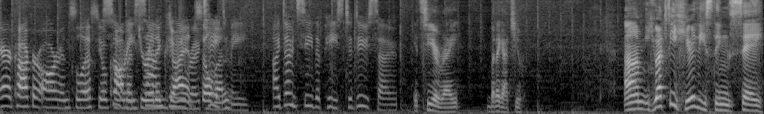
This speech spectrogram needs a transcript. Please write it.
Eric Cocker Auran, Celestial Sorry, Common Sam, Druidic can Giant you rotate Sylvan. me? I don't see the piece to do so. It's here, right? But I got you. Um, you actually hear these things say,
